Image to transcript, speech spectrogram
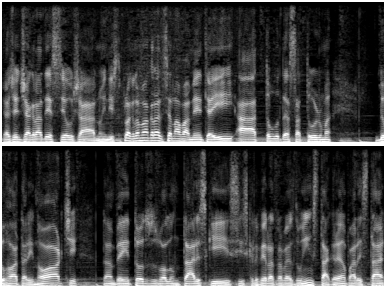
que a gente já agradeceu já no início do programa. Agradecer novamente aí a toda essa turma do Rotary Norte, também todos os voluntários que se inscreveram através do Instagram para estar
